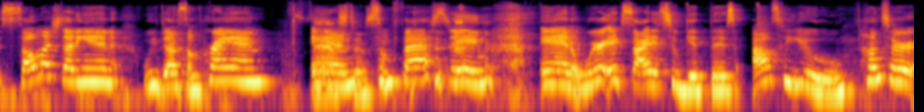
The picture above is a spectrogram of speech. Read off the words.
so much studying, we've done some praying. Fasting. And some fasting, and we're excited to get this out to you. Hunter,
